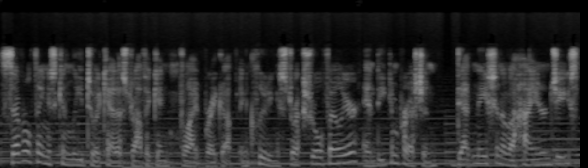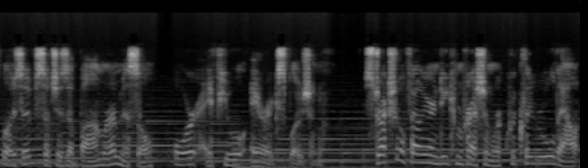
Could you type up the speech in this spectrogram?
Several things can lead to a catastrophic in flight breakup, including structural failure and decompression, detonation of a high energy explosive such as a bomb or a missile, or a fuel air explosion. Structural failure and decompression were quickly ruled out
